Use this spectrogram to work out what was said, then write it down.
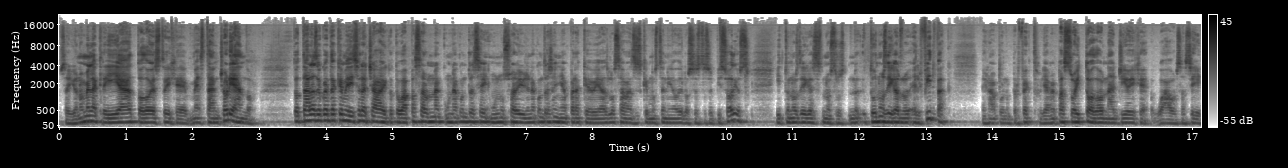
O sea, yo no me la creía todo esto. Dije, me están choreando. Total, haz de cuenta que me dice la chava, dijo, te va a pasar una, una contraseña, un usuario y una contraseña para que veas los avances que hemos tenido de los estos episodios y tú nos digas nuestros, tú nos digas el feedback. Dije, ah, bueno, perfecto, ya me pasó y todo, Nat Geo, dije, wow, o sea, sí.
